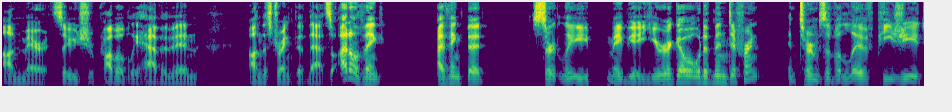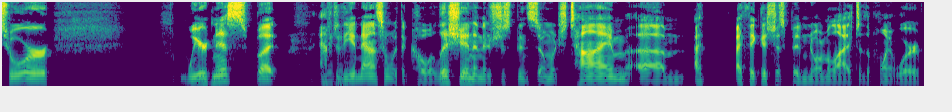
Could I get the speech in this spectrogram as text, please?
on merit. So you should probably have him in on the strength of that. So I don't think I think that certainly maybe a year ago it would have been different in terms of a LIV PGA Tour weirdness, but after mm-hmm. the announcement with the coalition and there's just been so much time, um, I I think it's just been normalized to the point where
